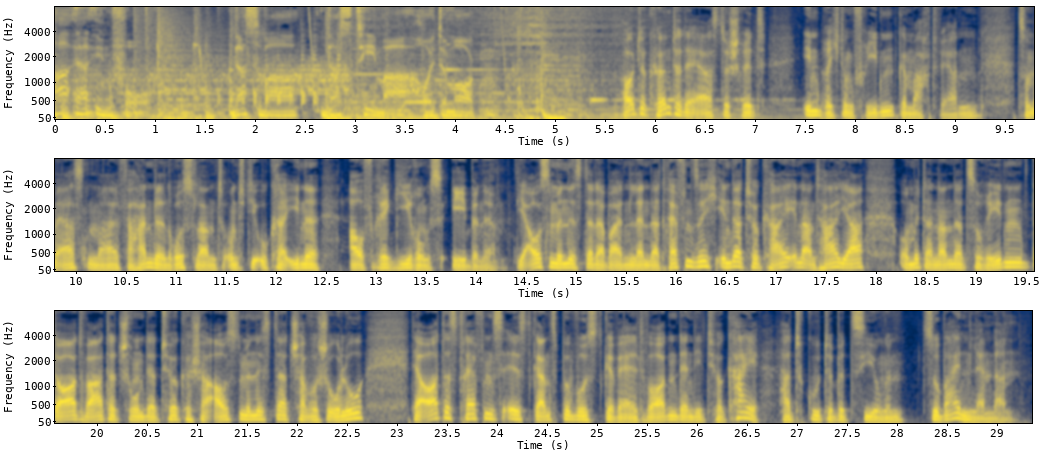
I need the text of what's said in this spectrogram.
HR Info. Das war das Thema heute Morgen. Heute könnte der erste Schritt in Richtung Frieden gemacht werden. Zum ersten Mal verhandeln Russland und die Ukraine auf Regierungsebene. Die Außenminister der beiden Länder treffen sich in der Türkei in Antalya, um miteinander zu reden. Dort wartet schon der türkische Außenminister Çavuşoğlu. Der Ort des Treffens ist ganz bewusst gewählt worden, denn die Türkei hat gute Beziehungen zu beiden Ländern.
